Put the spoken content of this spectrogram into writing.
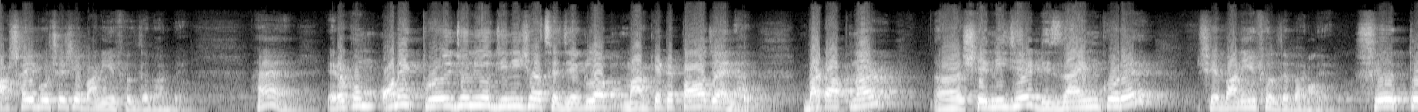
বাসায় বসে সে বানিয়ে ফেলতে পারবে। হ্যাঁ এরকম অনেক প্রয়োজনীয় জিনিস আছে যেগুলো মার্কেটে পাওয়া যায় না। বাট আপনার সে নিজে ডিজাইন করে সে বানিয়ে ফেলতে পারবে। সে তো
